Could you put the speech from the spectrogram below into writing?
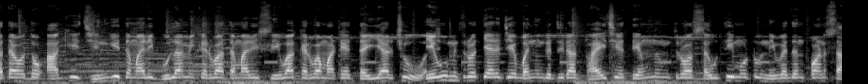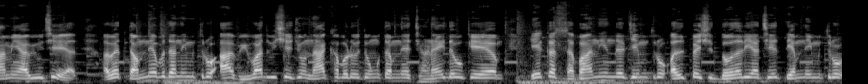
બતાવો, તો આખી જિંદગી તમારી ગુલામી કરવા, તમારી સેવા કરવા માટે તૈયાર છું. એવું મિત્રો અત્યારે જે બની ગજરાત ભાઈ છે તેમનું મિત્રો સૌથી મોટું નિવેદન પણ સામે આવ્યું છે. હવે તમને બધાને મિત્રો આ વિવાદ વિશે જો ના ખબર હોય તો હું તમને જણાવી દઉં કે એક સભાની અંદર જે મિત્રો અલ્પેશ દોલરિયા છે તેમને મિત્રો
